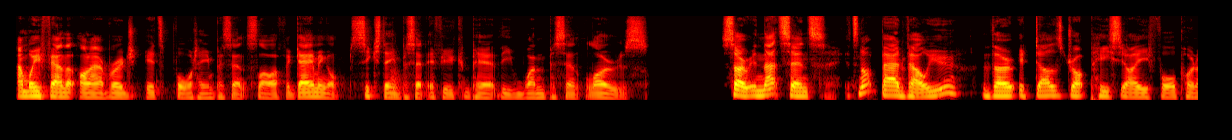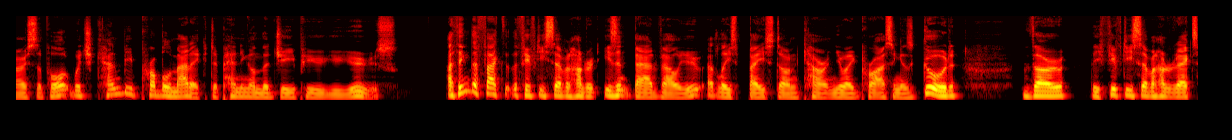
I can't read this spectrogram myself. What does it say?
and we found that on average it's 14% slower for gaming, or 16% if you compare the 1% lows. So, in that sense, it's not bad value, though it does drop PCIe 4.0 support, which can be problematic depending on the GPU you use. I think the fact that the 5700 isn't bad value, at least based on current Newegg pricing, is good, though the 5700X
